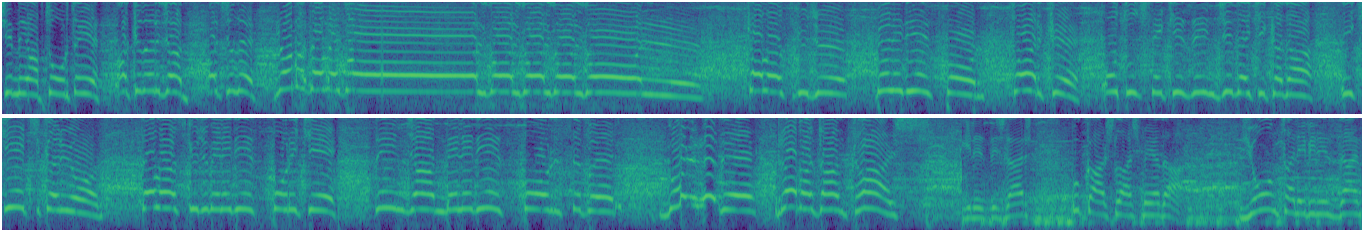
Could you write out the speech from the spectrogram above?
Şimdi yaptı ortayı. Akın Arıcan açılı. Ramazan ve gol! Gol, gol, gol, gol! Talas gücü Belediyespor farkı 38. dakikada 2'ye çıkarıyor. Talas gücü Belediyespor 2, Sincan Belediyespor 0. Golün adı Ramazan Taş. Sevgili izleyiciler bu karşılaşmaya da yoğun talebinizden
